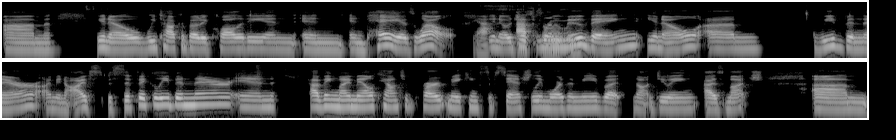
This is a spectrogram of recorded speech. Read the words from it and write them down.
Um you know we talk about equality in in in pay as well. Yeah, you know just absolutely. removing you know um we've been there. I mean, I've specifically been there in having my male counterpart making substantially more than me, but not doing as much um,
